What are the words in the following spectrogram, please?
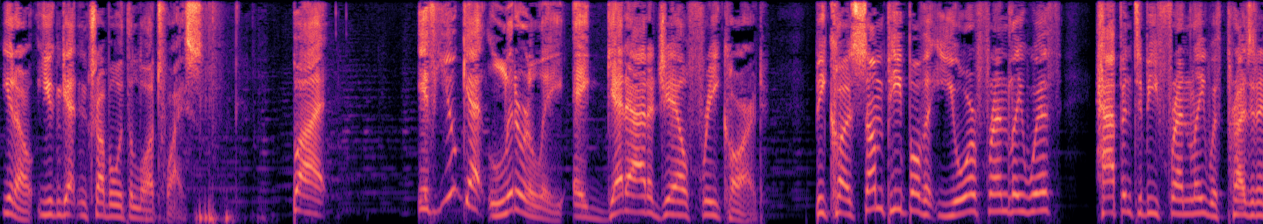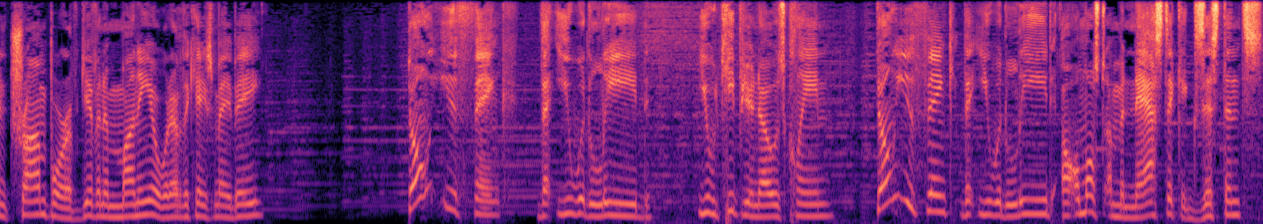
you know, you can get in trouble with the law twice. But if you get literally a get out of jail free card because some people that you're friendly with happen to be friendly with President Trump or have given him money or whatever the case may be, don't you think that you would lead, you would keep your nose clean? Don't you think that you would lead almost a monastic existence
